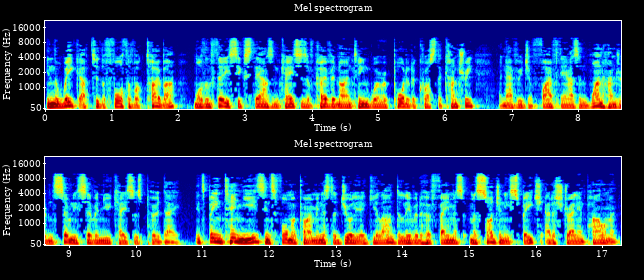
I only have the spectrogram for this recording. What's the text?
In the week up to the 4th of October, more than 36,000 cases of COVID 19 were reported across the country, an average of 5,177 new cases per day. It's been 10 years since former Prime Minister Julia Gillard delivered her famous misogyny speech at Australian Parliament.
